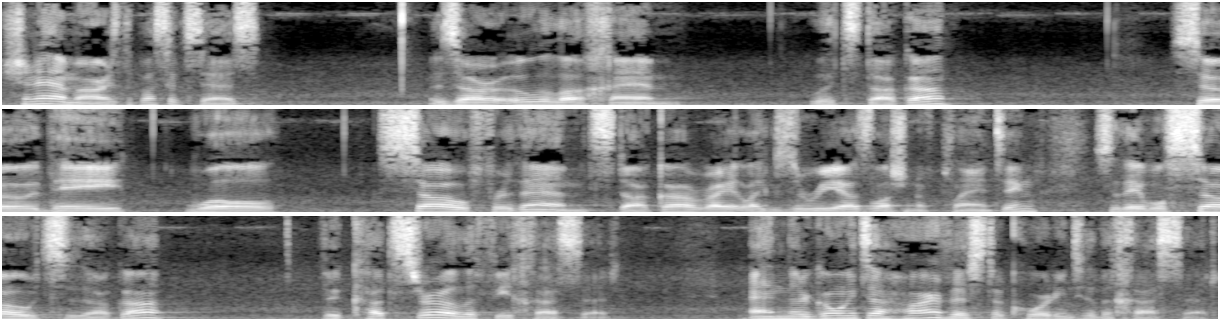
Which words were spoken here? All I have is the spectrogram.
Shanamar, as the pasuk says, Zaru lachem litzdaka. So they will sow for them tzedakah, right? Like zuriya is lashon of planting. So they will sow tzedakah, v'katzra lefi chesed, and they're going to harvest according to the chesed.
